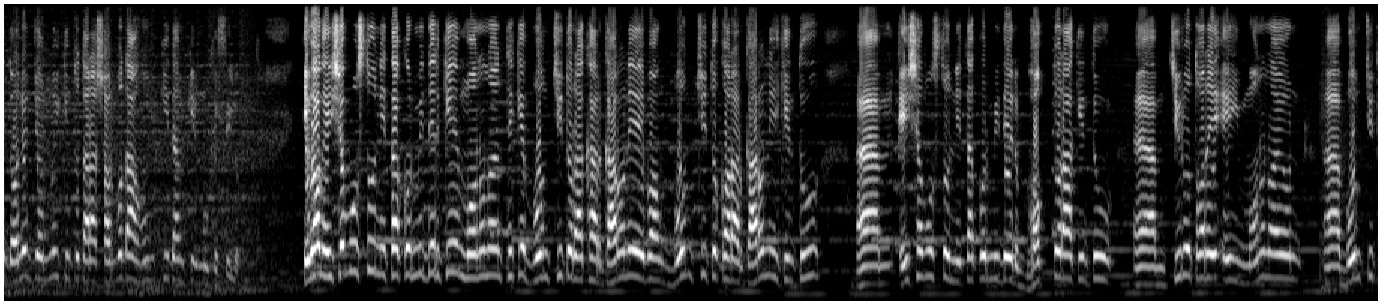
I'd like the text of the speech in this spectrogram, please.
এই দলের জন্যই কিন্তু তারা সর্বদা হুমকি দামকির মুখে ছিল। এবং এই সমস্ত নেতাকর্মীদেরকে মনোনয়ন থেকে বঞ্চিত রাখার কারণে এবং বঞ্চিত করার কারণেই কিন্তু এই সমস্ত নেতাকর্মীদের ভক্তরা কিন্তু চিরতরে এই মনোনয়ন বঞ্চিত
